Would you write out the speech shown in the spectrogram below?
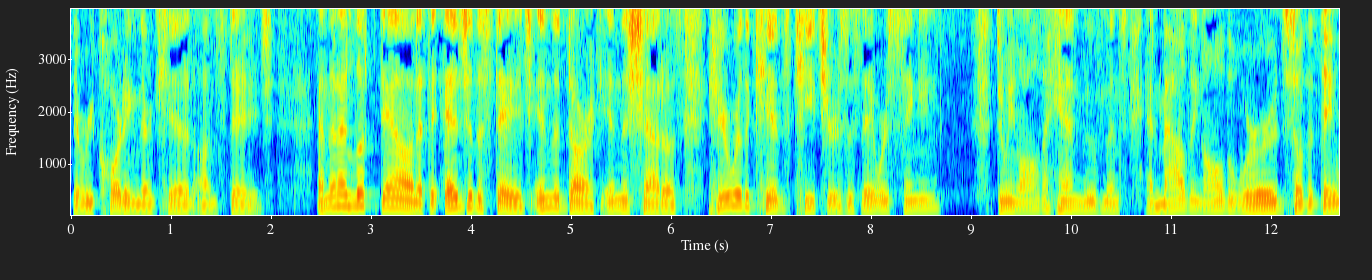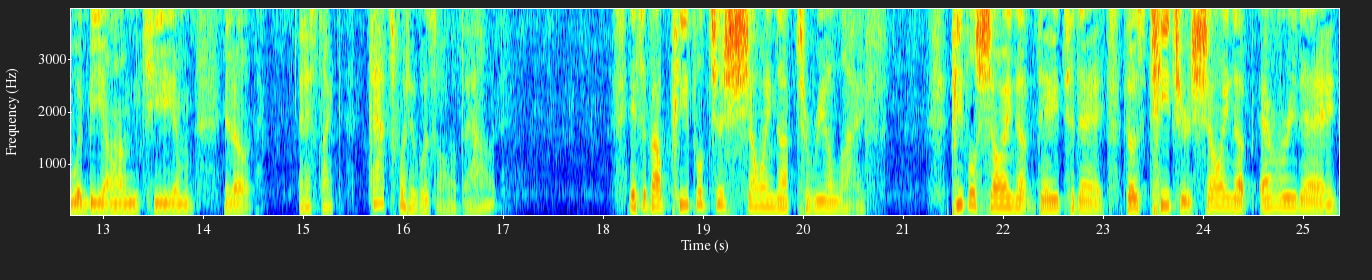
they were recording their kid on stage. And then I looked down at the edge of the stage, in the dark, in the shadows. Here were the kids' teachers as they were singing, doing all the hand movements and mouthing all the words so that they would be on key. And you know, and it's like, that's what it was all about. It's about people just showing up to real life. People showing up day to day. Those teachers showing up every day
